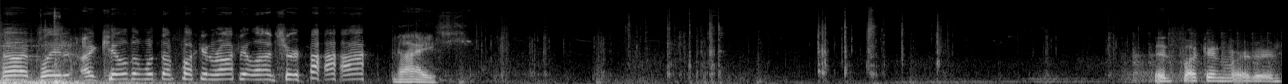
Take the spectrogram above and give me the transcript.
No, I played it. I killed him with the fucking rocket launcher. Nice. it fucking murdered.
